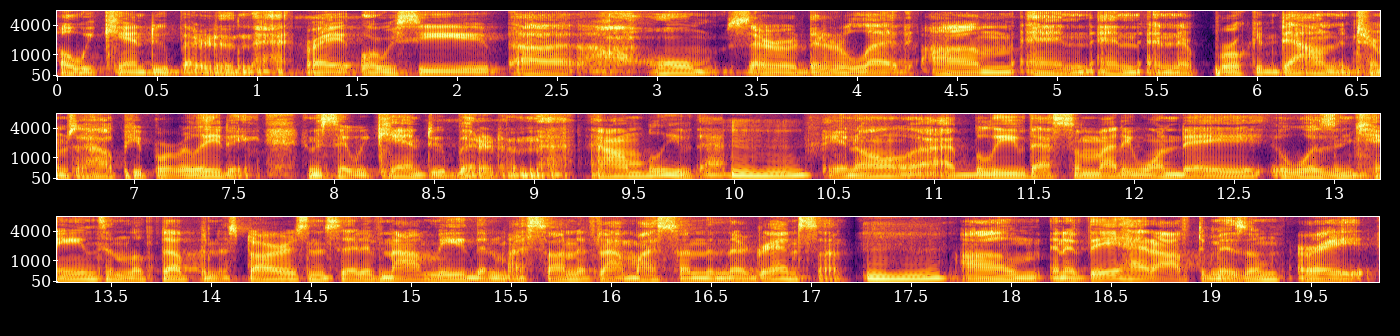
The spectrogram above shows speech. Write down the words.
oh, we can't do better than that, right? Or we see uh, homes that are that are led um, and and and they're broken down in terms of how people are relating, and they say we can't do better than that. And I don't believe that. Mm-hmm. You know, I believe that somebody one day was in chains and looked up in the stars and said, if not me, then my son. If not my son, then their grandson. Mm-hmm. Um, and if they had optimism, right,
